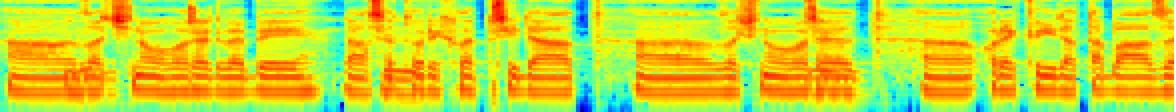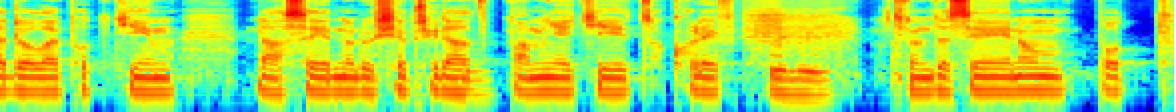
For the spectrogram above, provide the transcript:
hmm. začnou hořet weby, dá se hmm. to rychle přidat, začnou hořet hmm. Oracle databáze dole pod tím, dá se jednoduše přidat hmm. paměti, cokoliv. Hmm. Vemte si jenom pod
